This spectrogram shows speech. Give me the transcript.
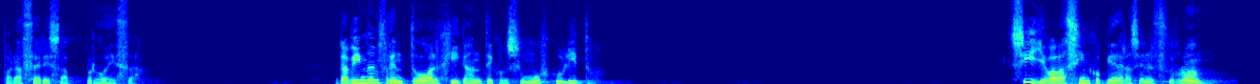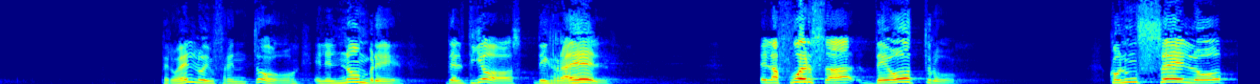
para hacer esa proeza. David no enfrentó al gigante con su musculito. Sí, llevaba cinco piedras en el zurrón, pero él lo enfrentó en el nombre del Dios de Israel, en la fuerza de otro, con un celo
